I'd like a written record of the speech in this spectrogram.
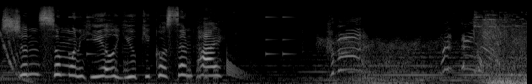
Shouldn't someone heal Yukiko Senpai? Come on! Yukiko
